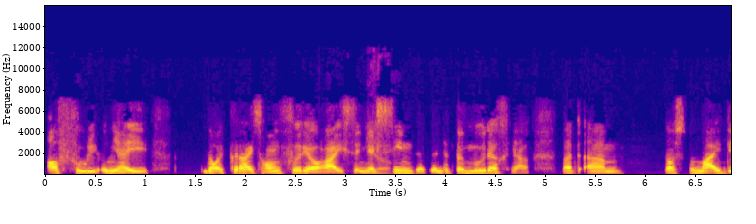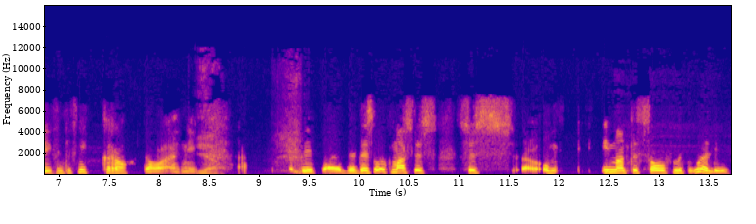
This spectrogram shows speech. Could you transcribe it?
afvoel en jy daai kruis hang voor jou huis en jy ja. sien dit en dit bemoedig jou want ehm um, daar's vir my definitief nie krag daarin nie. Ja. Dit uh, dit is ook maar soos soos uh, om iemand te salf met olie.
